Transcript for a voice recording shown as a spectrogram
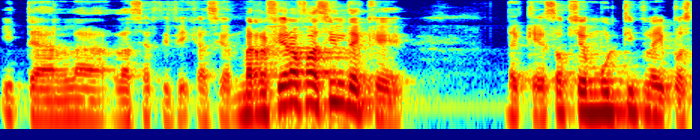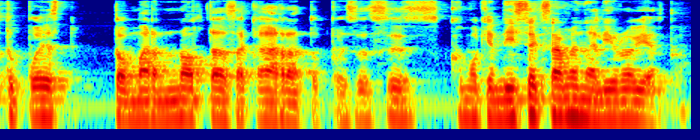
y te dan la, certificación. Me refiero a fácil de que, de que es opción múltiple y pues tú puedes tomar notas a cada rato, pues es, como quien dice examen al libro abierto.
